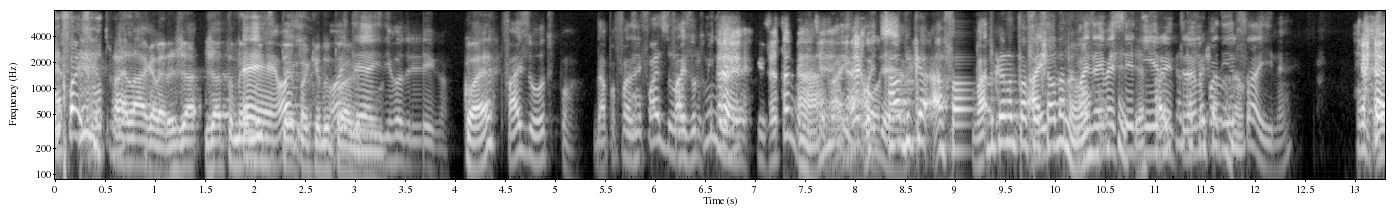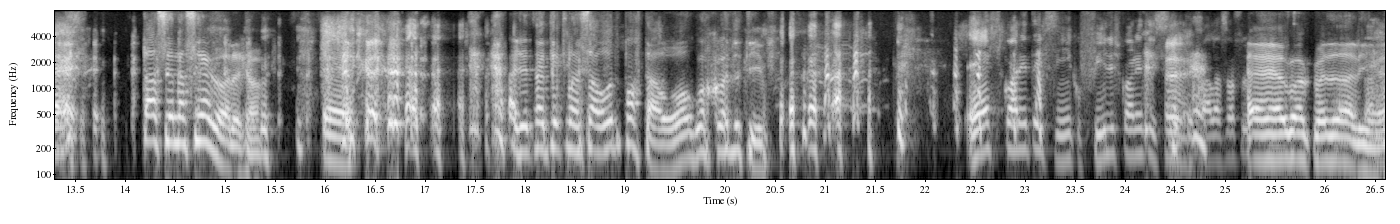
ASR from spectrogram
Ou faz outro. Vai né? lá, galera. Já, já tomei é, muito tempo aí, aqui do programa. Ideia aí de Rodrigo. Qual é? Faz outro, pô. Dá pra fazer. Ou faz outro. Faz outro menino. É, exatamente. Ah, é, é, a, fábrica, a fábrica não tá fechada, não. Mas aí vai ser dinheiro tá entrando tá pra dinheiro não. sair, né? É, tá sendo assim agora, João. É. A gente vai ter que lançar outro portal ou alguma coisa do tipo. F45, Filhos 45, que fala só sobre. É, alguma coisa da linha.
